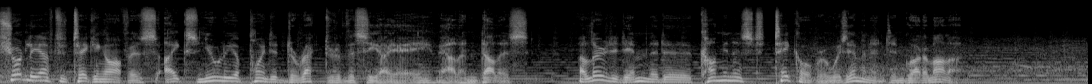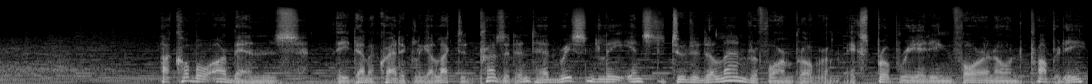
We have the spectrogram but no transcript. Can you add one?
Shortly after taking office, Ike's newly appointed director of the CIA, Allen Dulles, alerted him that a communist takeover was imminent in Guatemala. Jacobo Arbenz, the democratically elected president, had recently instituted a land reform program expropriating foreign-owned property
